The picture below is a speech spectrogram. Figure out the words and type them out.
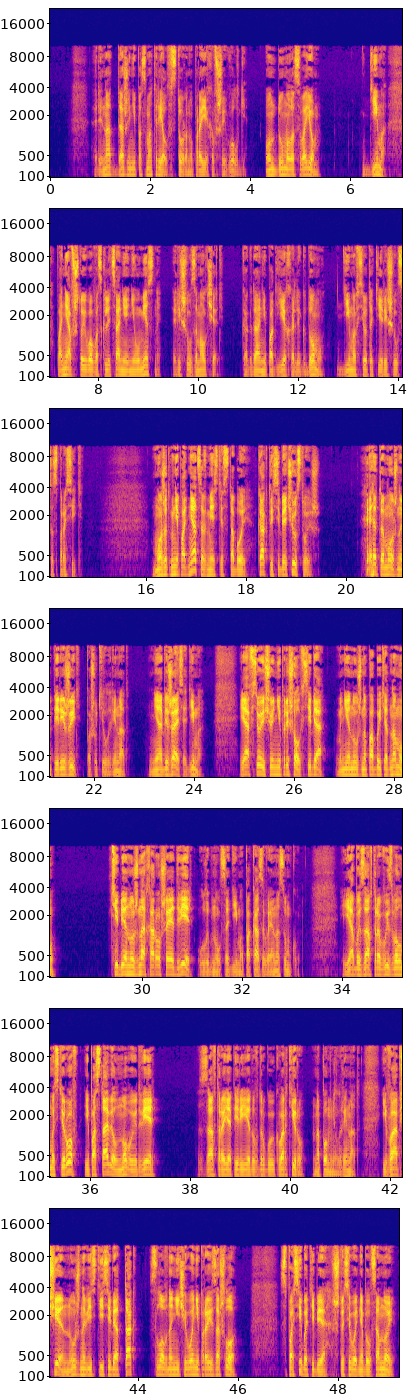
Ренат даже не посмотрел в сторону проехавшей Волги. Он думал о своем. Дима, поняв, что его восклицания неуместны, решил замолчать. Когда они подъехали к дому, Дима все-таки решился спросить. «Может, мне подняться вместе с тобой? Как ты себя чувствуешь?» «Это можно пережить», — пошутил Ренат. «Не обижайся, Дима. Я все еще не пришел в себя. Мне нужно побыть одному». «Тебе нужна хорошая дверь», — улыбнулся Дима, показывая на сумку. «Я бы завтра вызвал мастеров и поставил новую дверь». «Завтра я перееду в другую квартиру», — напомнил Ренат. «И вообще нужно вести себя так, словно ничего не произошло. Спасибо тебе, что сегодня был со мной.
